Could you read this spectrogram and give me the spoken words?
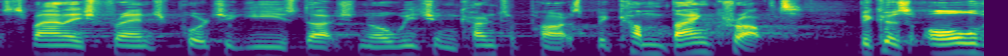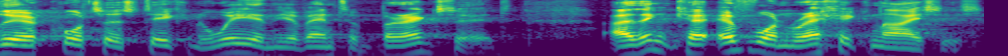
Spanish, French, Portuguese, Dutch, Norwegian counterparts become bankrupt because all their quota is taken away in the event of Brexit. I think uh, everyone recognises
